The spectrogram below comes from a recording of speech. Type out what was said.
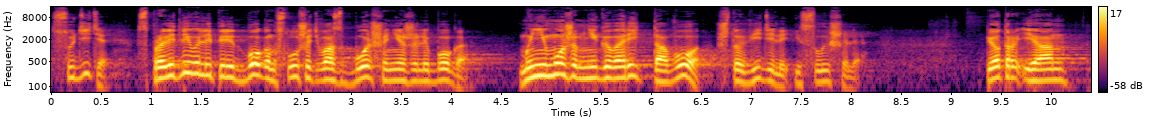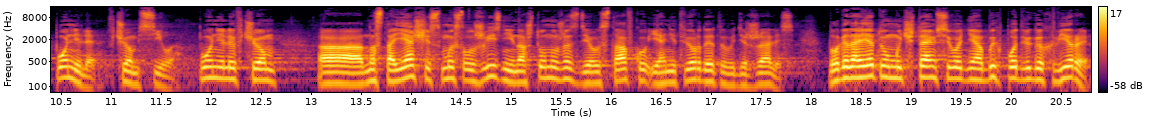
судите – Справедливо ли перед Богом слушать вас больше, нежели Бога? Мы не можем не говорить того, что видели и слышали. Петр и Иоанн поняли, в чем сила, поняли, в чем э, настоящий смысл жизни и на что нужно сделать ставку, и они твердо этого держались. Благодаря этому мы читаем сегодня об их подвигах веры,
